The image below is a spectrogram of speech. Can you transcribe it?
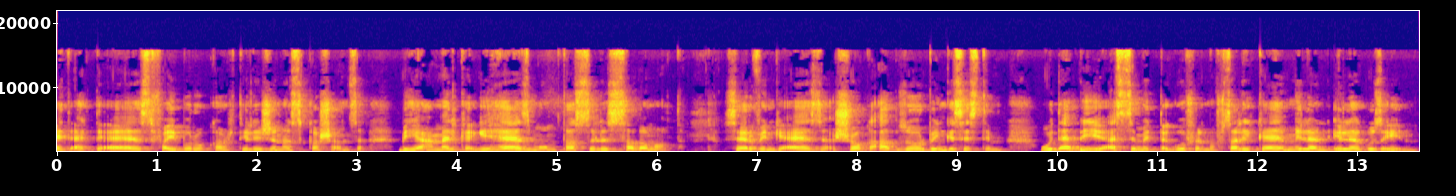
It act as fibrocartilaginous cushions بيعمل كجهاز ممتص للصدمات. Serving as shock absorbing system. وده بيقسم التجويف المفصلي كاملا إلى جزئين.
